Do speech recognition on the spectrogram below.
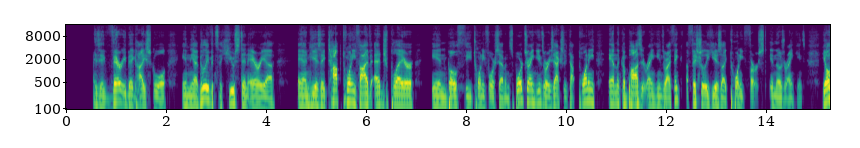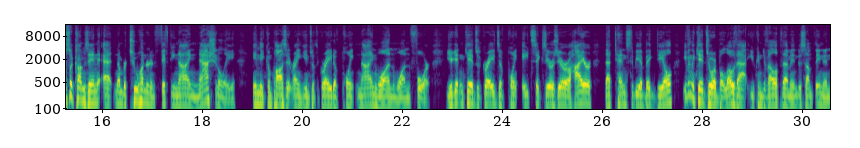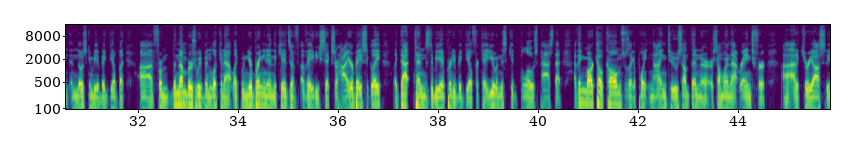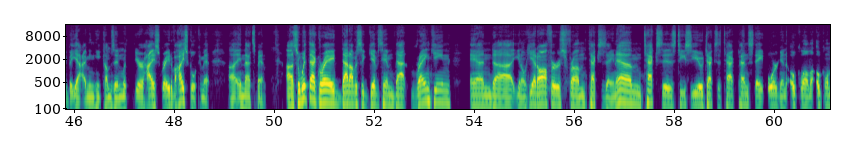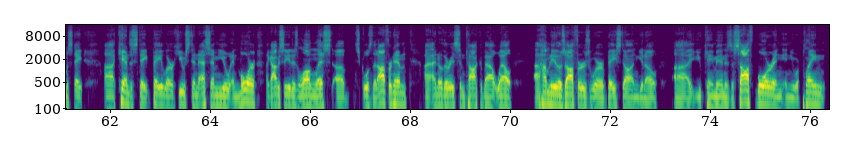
is a very big high school in the, I believe it's the Houston area. And he is a top 25 edge player in both the 24 7 sports rankings, where he's actually top 20, and the composite rankings, where I think officially he is like 21st in those rankings. He also comes in at number 259 nationally in the composite rankings with a grade of 0.9114. You're getting kids with grades of 0.8600 or higher. That tends to be a big deal. Even the kids who are below that, you can develop them into something, and, and those can be a big deal. But uh, from the numbers we've been looking at, like when you're bringing in the kids of, of 86 or higher, basically, like that tends to be a pretty big deal for KU. And this kid blows past that. I think Marquel Combs was like a 0.92 something or, or somewhere in that range for uh, out of curiosity. But yeah, I mean, he comes in with your highest grade of a high school commit uh, in that span. Uh, so with that grade, that obviously gives him that ranking. And uh, you know he had offers from Texas A&M, Texas, TCU, Texas Tech, Penn State, Oregon, Oklahoma, Oklahoma State, uh, Kansas State, Baylor, Houston, SMU, and more. Like obviously, it is a long list of schools that offered him. I, I know there is some talk about well, uh, how many of those offers were based on you know uh, you came in as a sophomore and and you were playing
